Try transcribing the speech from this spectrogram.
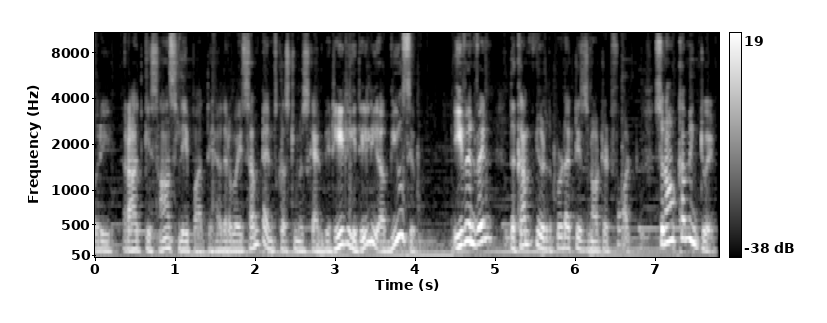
थोड़ी राहत की सांस ले पाते हैं। Otherwise sometimes customers can be really really abusive even when the company और the product is not at fault so now coming to it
